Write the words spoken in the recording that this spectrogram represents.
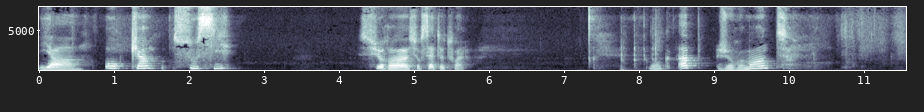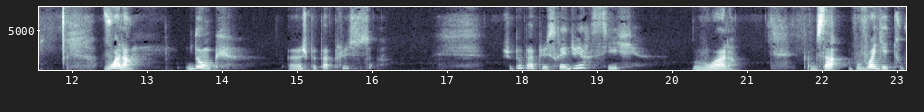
Il n'y a aucun souci sur, euh, sur cette toile. Donc, hop, je remonte. Voilà. Donc, euh, je peux pas plus... Je peux pas plus réduire si... Voilà. Comme ça, vous voyez tout.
